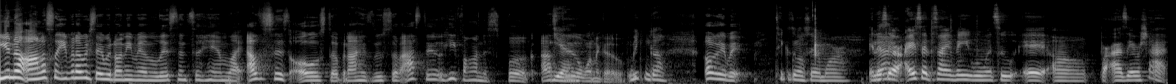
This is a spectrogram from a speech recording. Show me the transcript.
you know, honestly, even though we say we don't even listen to him, like I listen to his old stuff and not his new stuff, I still he fine as fuck. I Yeah. still want to go. we can go. Okay, but Tickets gonna sell tomorrow, and it's at, it's at the same venue we went to at um for Isaiah Rashad.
